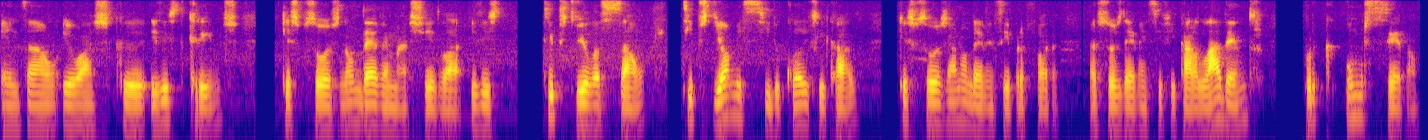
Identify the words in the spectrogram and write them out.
Então eu acho que existem crimes que as pessoas não devem mais sair de lá. Existem tipos de violação, tipos de homicídio qualificado que as pessoas já não devem sair para fora. As pessoas devem se ficar lá dentro porque o mereceram,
